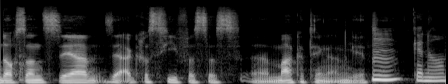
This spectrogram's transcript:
und auch sonst sehr, sehr aggressiv, was das äh, Marketing angeht. Mhm, genau.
